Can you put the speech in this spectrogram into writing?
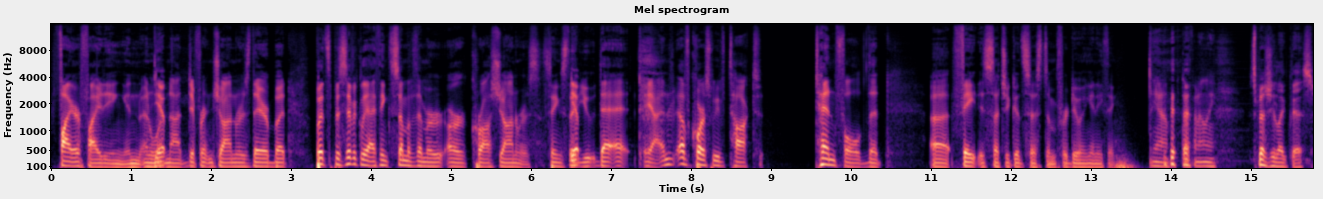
firefighting and, and whatnot, yep. different genres there. But but specifically, I think some of them are, are cross genres, things that yep. you that yeah. And of course, we've talked tenfold that uh, Fate is such a good system for doing anything. Yeah, definitely, especially like this.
